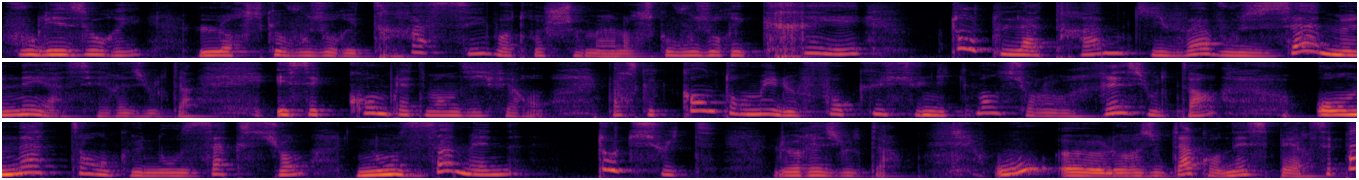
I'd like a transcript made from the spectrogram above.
vous les aurez lorsque vous aurez tracé votre chemin, lorsque vous aurez créé toute la trame qui va vous amener à ces résultats. Et c'est complètement différent. Parce que quand on met le focus uniquement sur le résultat, on attend que nos actions nous amènent tout de suite le résultat ou euh, le résultat qu'on espère. C'est pas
